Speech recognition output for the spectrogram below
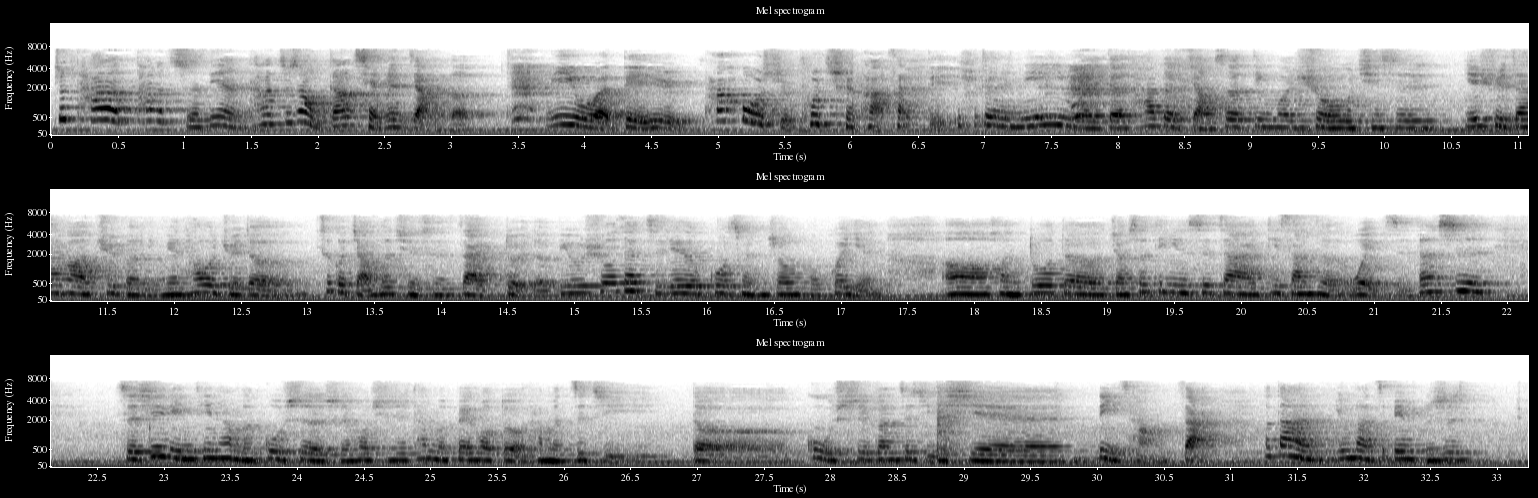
就他的他的执念，他就像我们刚刚前面讲的，你以为地狱，他或许不觉得他在地狱。对你以为的他的角色定位错误，其实也许在他的剧本里面，他会觉得这个角色其实在对的。比如说在职业的过程中不会演，呃，很多的角色定义是在第三者的位置，但是仔细聆听他们故事的时候，其实他们背后都有他们自己的。故事跟自己一些立场在，那当然，Yuna 这边不是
